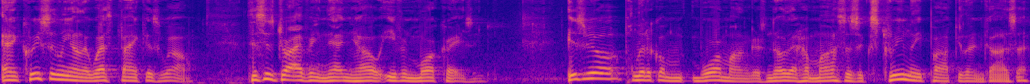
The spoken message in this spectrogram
and increasingly on the West Bank as well. This is driving Netanyahu even more crazy. Israel political warmongers know that Hamas is extremely popular in Gaza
